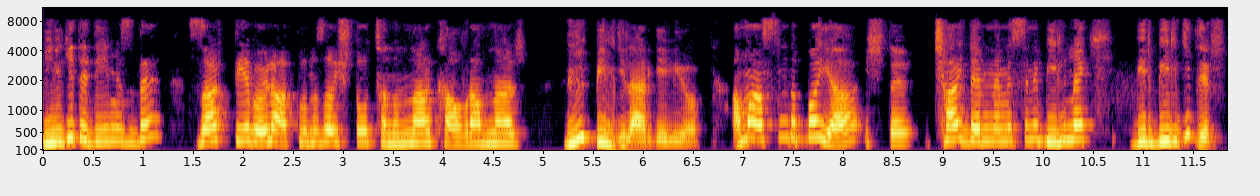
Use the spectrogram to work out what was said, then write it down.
Bilgi dediğimizde zart diye böyle aklımıza işte o tanımlar, kavramlar, büyük bilgiler geliyor. Ama aslında bayağı işte çay demlemesini bilmek bir bilgidir.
